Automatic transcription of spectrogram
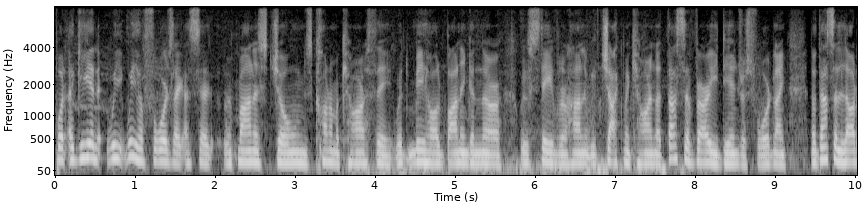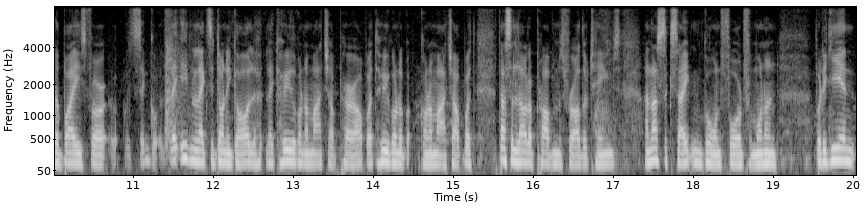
But again, we, we have forwards like I said, McManus, Jones, Conor McCarthy, with Micheál Bannigan there, we've Stephen Hanley, we've Jack McCarron. That that's a very dangerous forward line. Now that's a lot of buys for like even like the Donegal, like who they're going to match up pair up with, who going to going to match up with. That's a lot of problems for other teams, and that's exciting going forward from one. But again,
